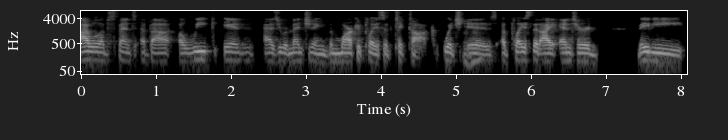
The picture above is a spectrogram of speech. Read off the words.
I will have spent about a week in, as you were mentioning, the marketplace of TikTok, which mm-hmm. is a place that I entered maybe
